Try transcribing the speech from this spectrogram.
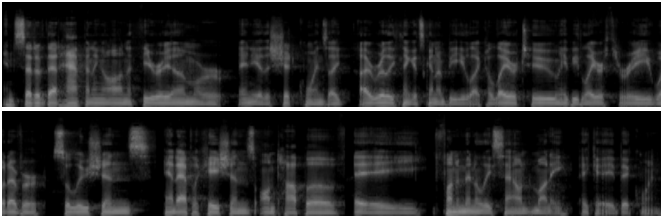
instead of that happening on Ethereum or any of the shit coins, I, I really think it's going to be like a layer two, maybe layer three, whatever solutions and applications on top of a fundamentally sound money, aka Bitcoin.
